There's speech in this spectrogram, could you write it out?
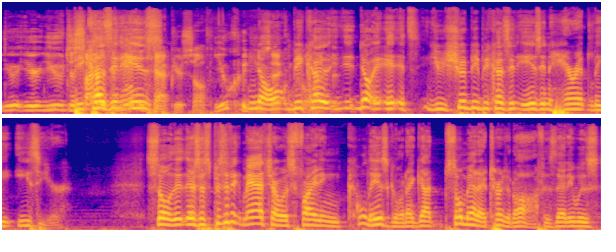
You you you've decided Because to it is- handicap yourself. You could use No, that because method. no, it, it's you should be because it is inherently easier. So th- there's a specific match I was fighting a couple days ago, and I got so mad I turned it off. Is that it was,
